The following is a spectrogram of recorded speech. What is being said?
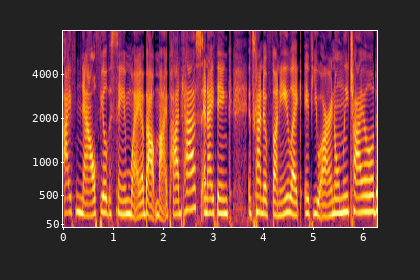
I now feel the same way about my podcast. And I think it's kind of funny. Like, if you are an only child,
